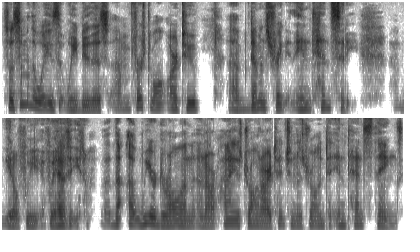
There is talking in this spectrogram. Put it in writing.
So some of the ways that we do this, um, first of all, are to um, demonstrate intensity you know, if we, if we have, you know, the, uh, we are drawn and our eyes drawn, our attention is drawn to intense things,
